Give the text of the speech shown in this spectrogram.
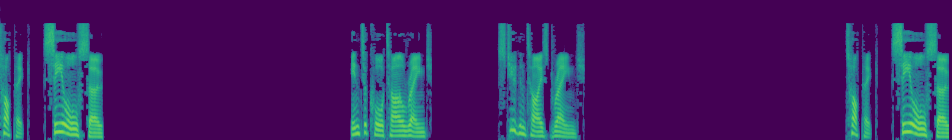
Topic. See also. Interquartile range. Studentized range. Topic. See also.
